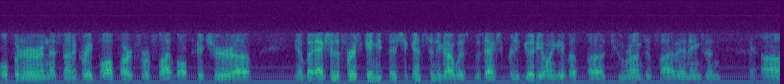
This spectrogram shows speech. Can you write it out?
opener, and that's not a great ballpark for a fly ball pitcher. Uh, you know, but actually the first game he pitched against Syndergaard was was actually pretty good. He only gave up uh, two runs in five innings, and uh,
